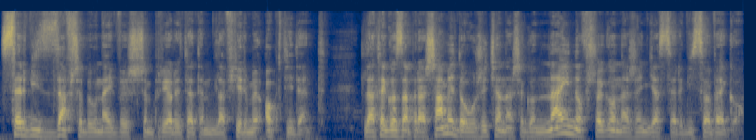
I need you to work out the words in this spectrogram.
Serwis zawsze był najwyższym priorytetem dla firmy Optident. Dlatego zapraszamy do użycia naszego najnowszego narzędzia serwisowego.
